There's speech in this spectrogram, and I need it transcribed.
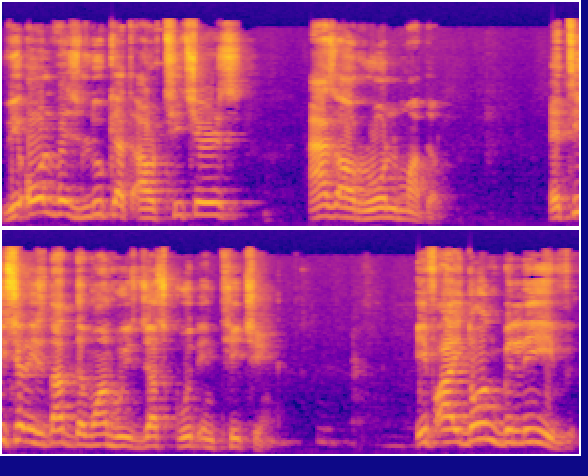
We always look at our teachers as our role model. A teacher is not the one who is just good in teaching. If I don't believe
